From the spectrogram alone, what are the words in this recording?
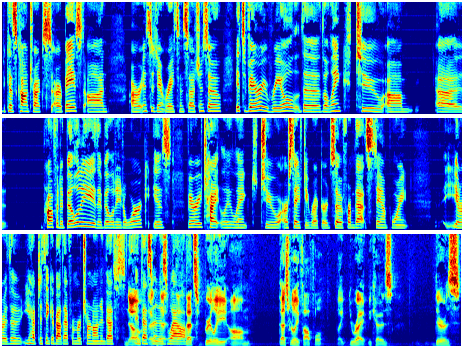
because contracts are based on our incident rates and such. And so it's very real. The the link to um, uh, profitability, the ability to work, is very tightly linked to our safety record. So from that standpoint, you know, the you have to think about that from return on invest, no, investment that, that, as well. That, that's really um, that's really thoughtful. Like you're right because there's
